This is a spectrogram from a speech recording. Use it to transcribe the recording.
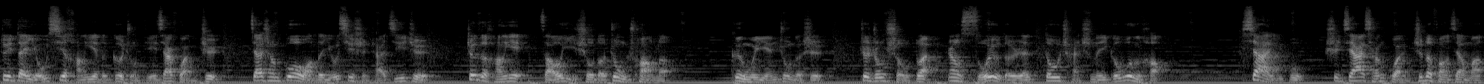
对待游戏行业的各种叠加管制，加上过往的游戏审查机制，这个行业早已受到重创了。更为严重的是，这种手段让所有的人都产生了一个问号：下一步是加强管制的方向吗？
